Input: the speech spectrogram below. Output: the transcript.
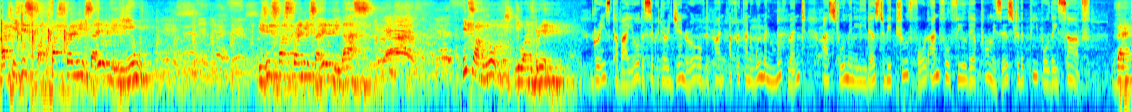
But is this first prime minister helping you? Is this first prime minister helping us? If I'm not, you are to blame. Grace Cavallo, the Secretary General of the Pan African Women Movement, asked women leaders to be truthful and fulfill their promises to the people they serve. That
